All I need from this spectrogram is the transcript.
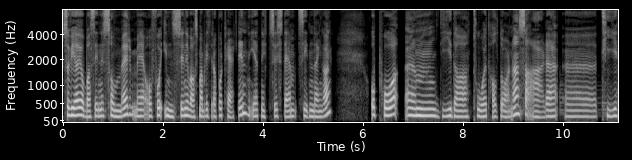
Så vi har jobba siden i sommer med å få innsyn i hva som har blitt rapportert inn i et nytt system siden den gang. Og på um, de da to og et halvt årene så er det uh, ti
